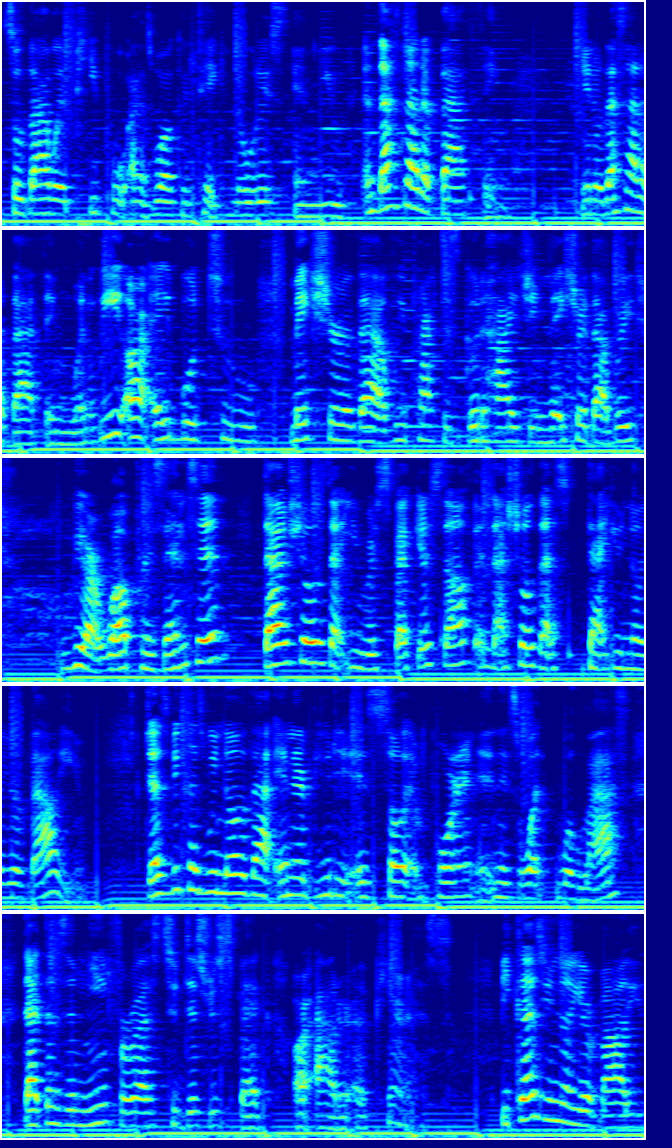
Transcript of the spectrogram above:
So that way people as well can take notice in you. And that's not a bad thing. You know that's not a bad thing. When we are able to make sure that we practice good hygiene make sure that we we are well presented that shows that you respect yourself and that shows that that you know your value. Just because we know that inner beauty is so important and is what will last that doesn't mean for us to disrespect our outer appearance because you know your value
